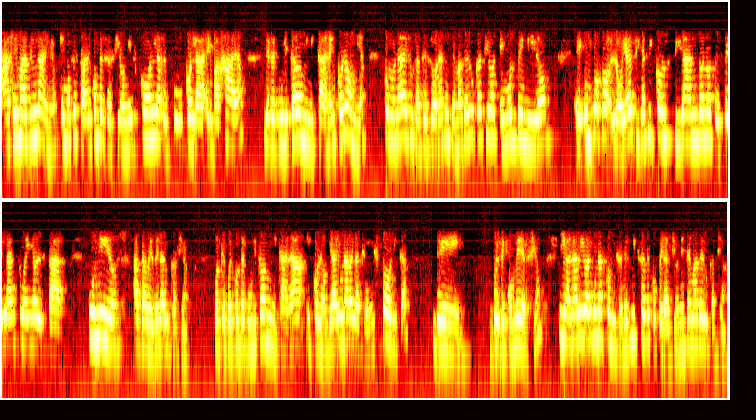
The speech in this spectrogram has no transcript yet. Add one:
hace más de un año hemos estado en conversaciones con la, con la Embajada de República Dominicana en Colombia, con una de sus asesoras en temas de educación. Hemos venido eh, un poco, lo voy a decir así, conspirándonos este gran sueño de estar unidos a través de la educación. Porque pues con República Dominicana y Colombia hay una relación histórica de, pues, de comercio y han habido algunas comisiones mixtas de cooperación en temas de educación.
